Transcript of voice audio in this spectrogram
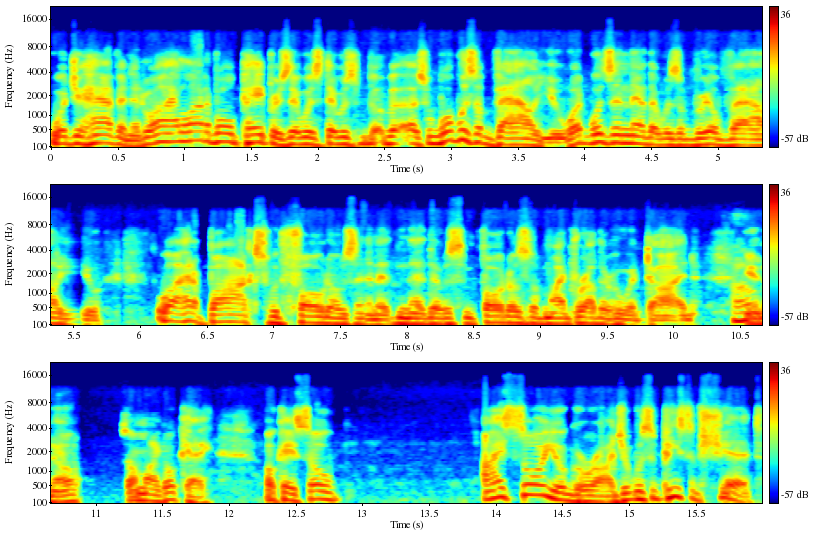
What'd you have in it? Well, I had a lot of old papers. There was, there was, uh, so what was a value? What was in there that was of real value? Well, I had a box with photos in it, and there there was some photos of my brother who had died. Oh. You know, so I'm like, okay, okay, so I saw your garage. It was a piece of shit.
